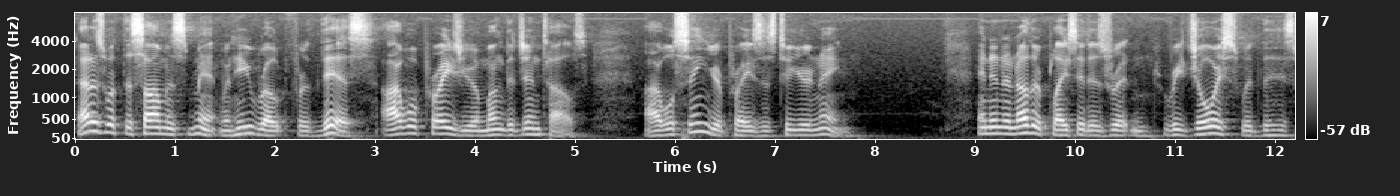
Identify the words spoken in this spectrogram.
That is what the psalmist meant when he wrote, For this I will praise you among the Gentiles. I will sing your praises to your name. And in another place it is written, Rejoice with his,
